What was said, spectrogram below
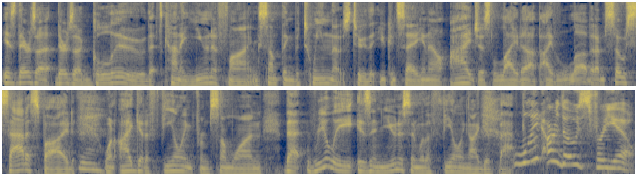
is there's a there's a glue that's kind of unifying something between those two that you can say, you know, I just light up. I love it. I'm so satisfied yeah. when I get a feeling from someone that really is in unison with a feeling I give back. What are those for you?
